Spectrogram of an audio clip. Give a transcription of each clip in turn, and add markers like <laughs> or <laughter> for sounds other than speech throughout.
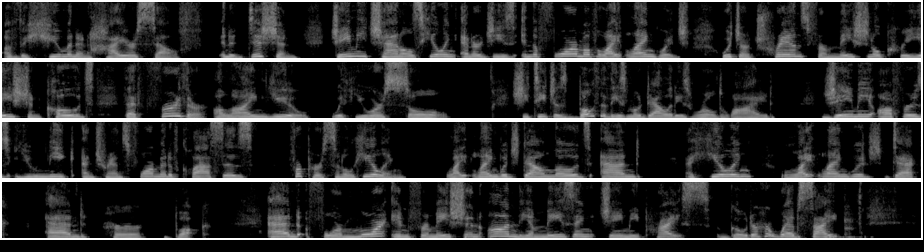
of the human and higher self. In addition, Jamye channels healing energies in the form of light language, which are transformational creation codes that further align you with your soul. She teaches both of these modalities worldwide. Jamye offers unique and transformative classes for personal healing, light language downloads, and a healing light language deck and her book. And for more information on the amazing Jamye Price, go to her website.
